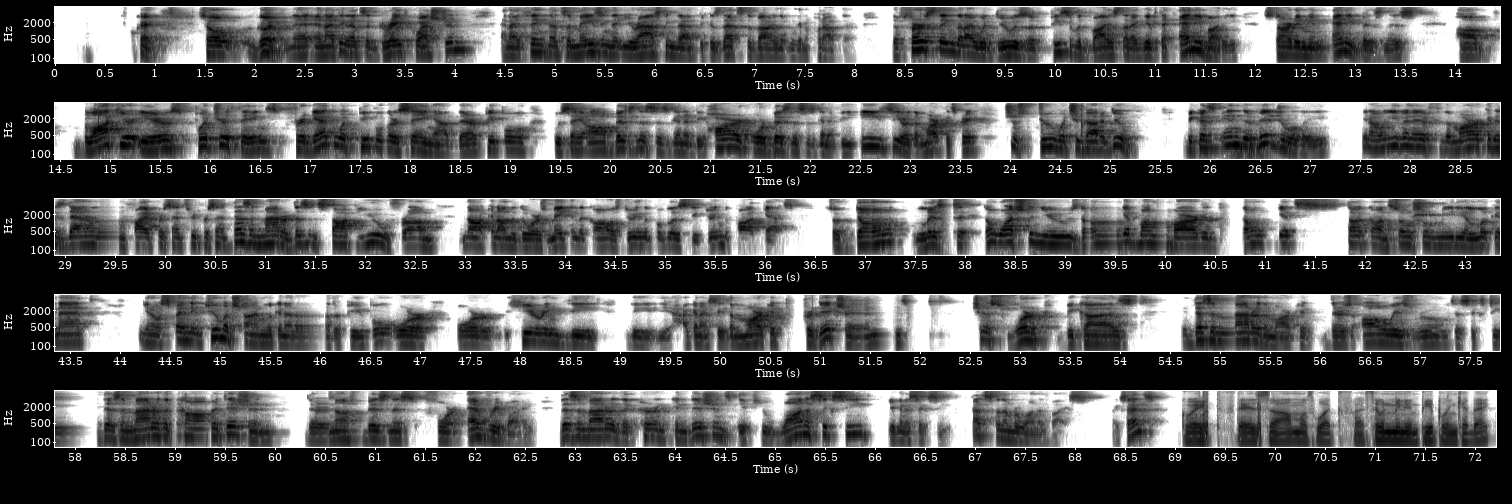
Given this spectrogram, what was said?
okay so good and i think that's a great question and i think that's amazing that you're asking that because that's the value that we're going to put out there the first thing that I would do is a piece of advice that I give to anybody starting in any business. Uh, block your ears, put your things, forget what people are saying out there. People who say, oh, business is going to be hard or business is going to be easy or the market's great. Just do what you got to do. Because individually, you know, even if the market is down 5%, 3%, doesn't matter. It doesn't stop you from knocking on the doors, making the calls, doing the publicity, doing the podcast so don't listen, don't watch the news, don't get bombarded, don't get stuck on social media looking at, you know, spending too much time looking at other people or or hearing the the how can I say the market predictions. Just work because it doesn't matter the market. There's always room to succeed. It doesn't matter the competition. There's enough business for everybody. It Doesn't matter the current conditions. If you want to succeed, you're going to succeed. That's the number one advice. Make sense? Great. There's uh, almost what seven million people in Quebec.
